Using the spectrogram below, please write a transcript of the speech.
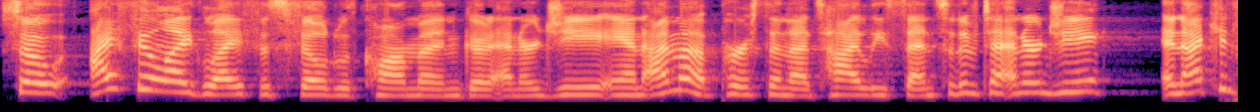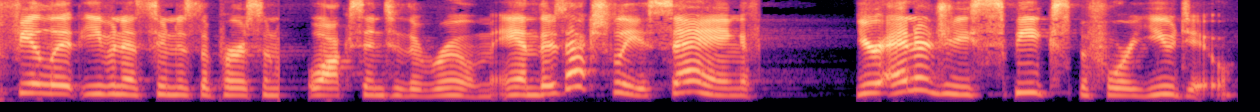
So I feel like life is filled with karma and good energy. And I'm a person that's highly sensitive to energy. And I can feel it even as soon as the person walks into the room. And there's actually a saying your energy speaks before you do.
